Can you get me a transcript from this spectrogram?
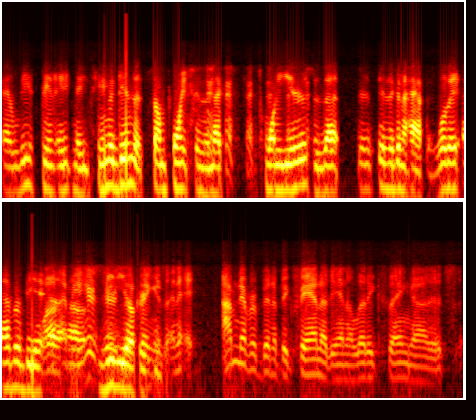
at least be an eight and eight team again at some point in the next 20 years. Is that is it going to happen? Will they ever be a, Well, I mean, here's, here's the mediocre thing: team? is, and it, I've never been a big fan of the analytic thing uh, that's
